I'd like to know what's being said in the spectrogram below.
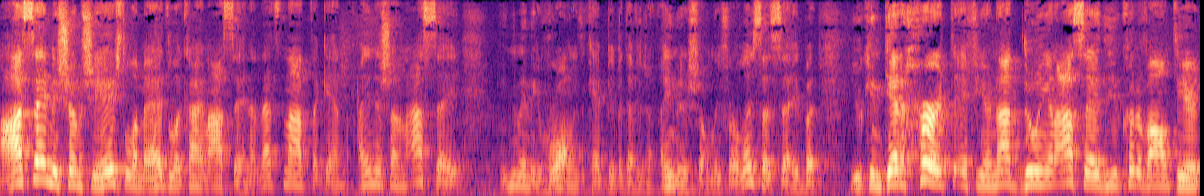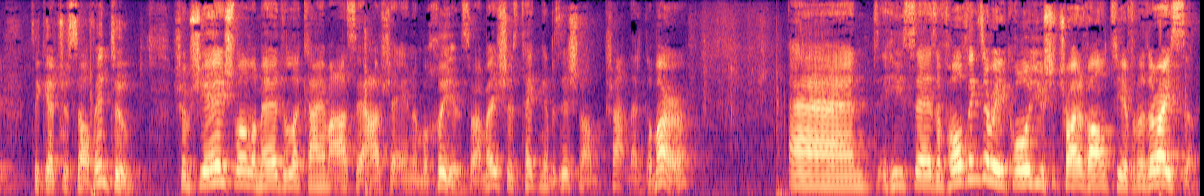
Ase mishum sheyesh lamehed l'kaim ase. Now that's not again einish on an ase. Anything wrong. It can't be by definition einish only for a list I say. But you can get hurt if you're not doing an ase that you could have volunteered to get yourself into. So Ramesh is taking a position on pshat that Gemara. And he says, if all things are equal, you should try to volunteer for the Deraisa.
